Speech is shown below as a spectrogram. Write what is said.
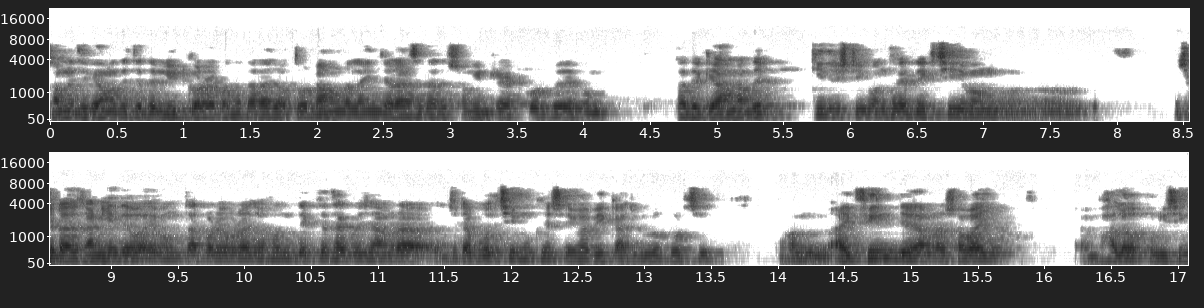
সামনে থেকে আমাদের যাদের লিড করার কথা, তারা যত ডাউন দ্য লাইন যারা আছে তাদের সঙ্গে ইন্টারাক্ট করবে এবং তাদেরকে আমাদের কি দৃষ্টিকোণ থেকে দেখছি এবং সেটা জানিয়ে দেওয়া এবং তারপরে ওরা যখন দেখতে থাকবে যে আমরা যেটা বলছি মুখে, সেইভাবেই কাজগুলো করছি, তখন আই ফিল যে আমরা সবাই ভালো পুলিশিং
